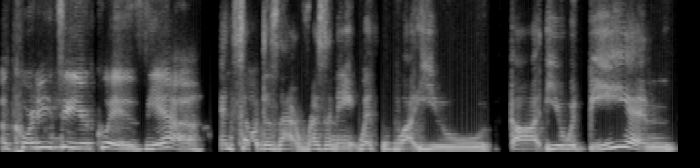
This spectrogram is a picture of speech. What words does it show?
according to your quiz. Yeah. And so does that resonate with what you thought you would be and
